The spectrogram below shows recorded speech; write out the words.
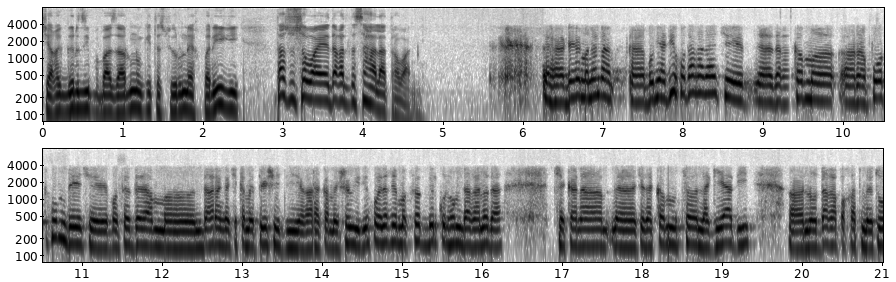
چې هغه ګرځي په بازارونو کې تصویرونه یې خپرېږي تاسو څه وایئ دغلته څه حالات روان دي؟ ډېر مننه بنیادی خو دغه ده چې د کوم راپورټ هم دی چې مقصد دا رنګ چې کومه پیښې دي هغه رقم شوې دي خو دغه مقصد بالکل هم دغه نه ده چې کنه چې د کوم څه لګیا دي نو دغه په ختمېدو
